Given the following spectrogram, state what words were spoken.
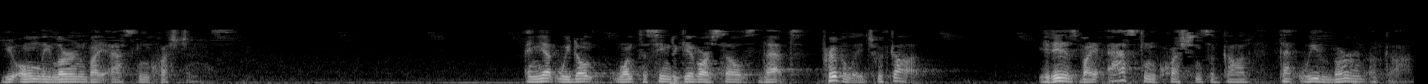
you only learn by asking questions. And yet we don't want to seem to give ourselves that privilege with God. It is by asking questions of God that we learn of God.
